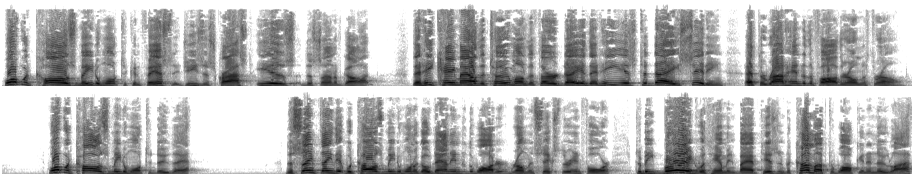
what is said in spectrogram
What would cause me to want to confess that Jesus Christ is the Son of God? That He came out of the tomb on the third day and that He is today sitting at the right hand of the Father on the throne? What would cause me to want to do that? The same thing that would cause me to want to go down into the water, Romans 6, 3 and 4, to be buried with Him in baptism, to come up to walk in a new life,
